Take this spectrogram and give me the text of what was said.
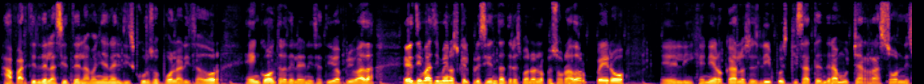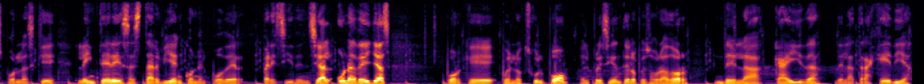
a partir de las 7 de la mañana el discurso polarizador en contra de la iniciativa privada es ni más ni menos que el presidente Andrés Manuel López Obrador, pero el ingeniero Carlos Slim pues quizá tendrá muchas razones por las que le interesa estar bien con el poder presidencial. Una de ellas porque pues lo exculpó el presidente López Obrador de la caída, de la tragedia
